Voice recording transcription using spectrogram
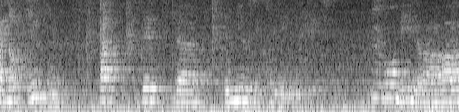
are not eating, but the, the, the music really needs it. Mm.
